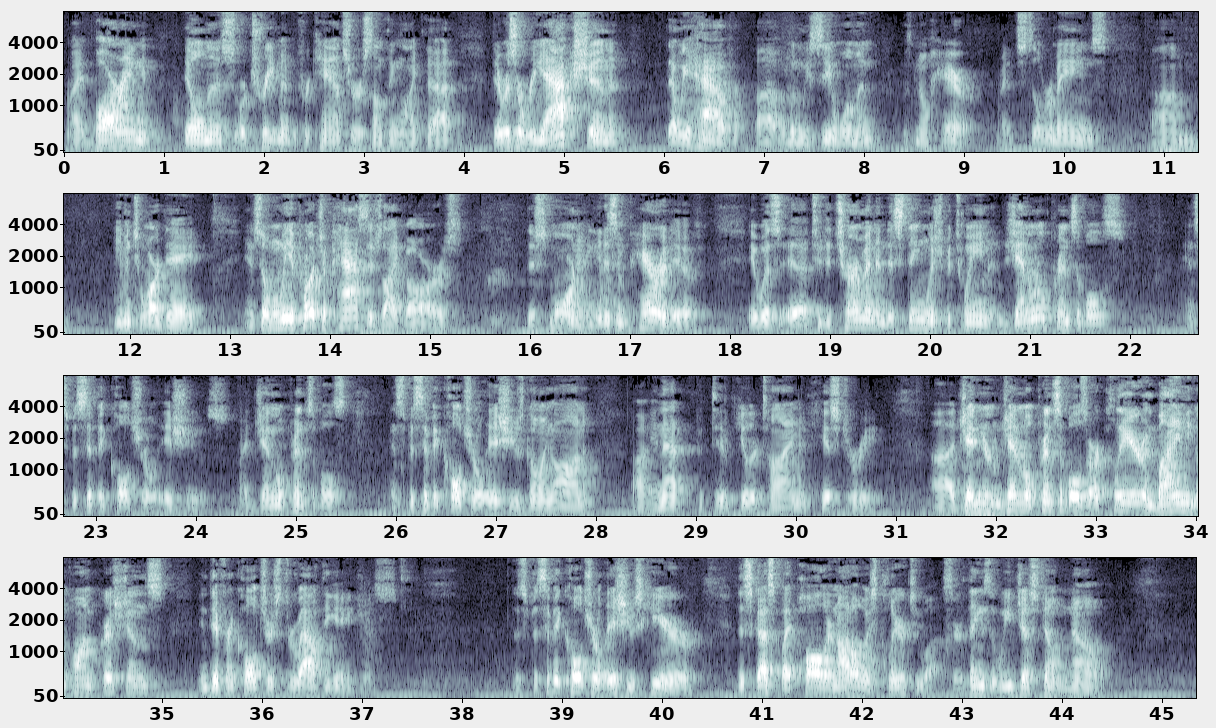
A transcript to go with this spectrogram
right? Barring illness or treatment for cancer or something like that, there is a reaction that we have uh, when we see a woman with no hair, right? It still remains um, even to our day. And so when we approach a passage like ours, this morning, it is imperative. It was uh, to determine and distinguish between general principles and specific cultural issues. Right? General principles and specific cultural issues going on uh, in that particular time in history. Uh, general, general principles are clear and binding upon Christians in different cultures throughout the ages. The specific cultural issues here discussed by Paul are not always clear to us. They're things that we just don't know.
